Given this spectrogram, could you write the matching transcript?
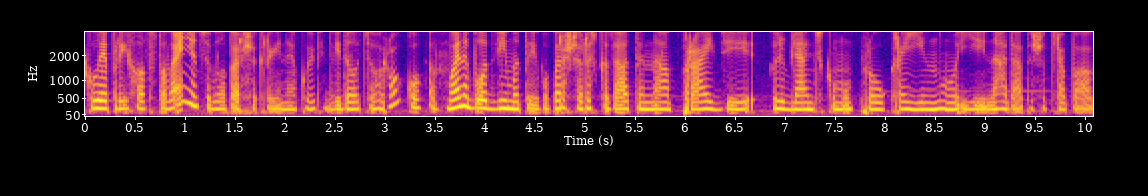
Коли я приїхала в Словенію, це була перша країна, яку я відвідала цього року. В мене було дві мети: по-перше, розказати на прайді Люблянському про Україну і нагадати, що треба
